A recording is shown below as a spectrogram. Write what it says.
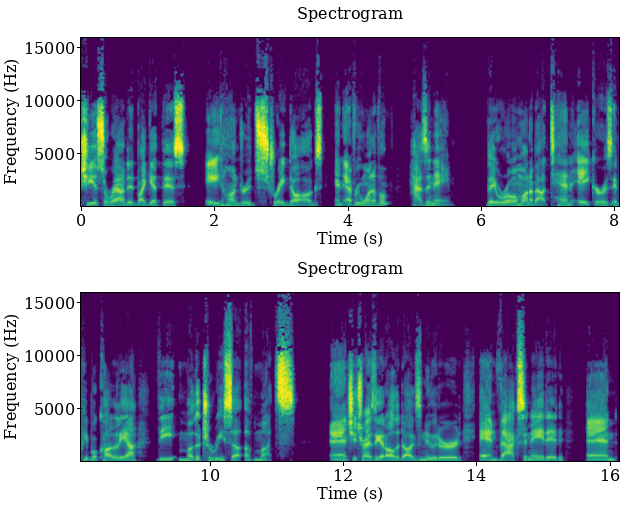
She is surrounded by, get this, 800 stray dogs, and every one of them has a name. They roam on about 10 acres, and people call Leah the Mother Teresa of mutts. And she tries to get all the dogs neutered and vaccinated. And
